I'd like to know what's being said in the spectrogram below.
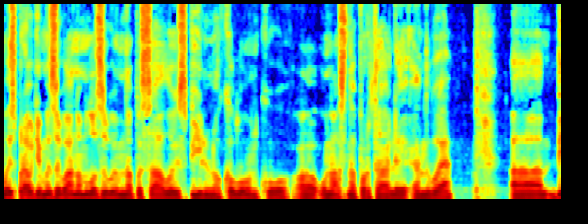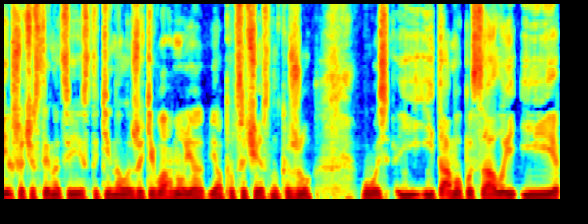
Ми справді ми з Іваном Лозовим написали спільно колонку у нас на порталі НВ. А більша частина цієї статті належить Івану. Я я про це чесно кажу. Ось і і там описали і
